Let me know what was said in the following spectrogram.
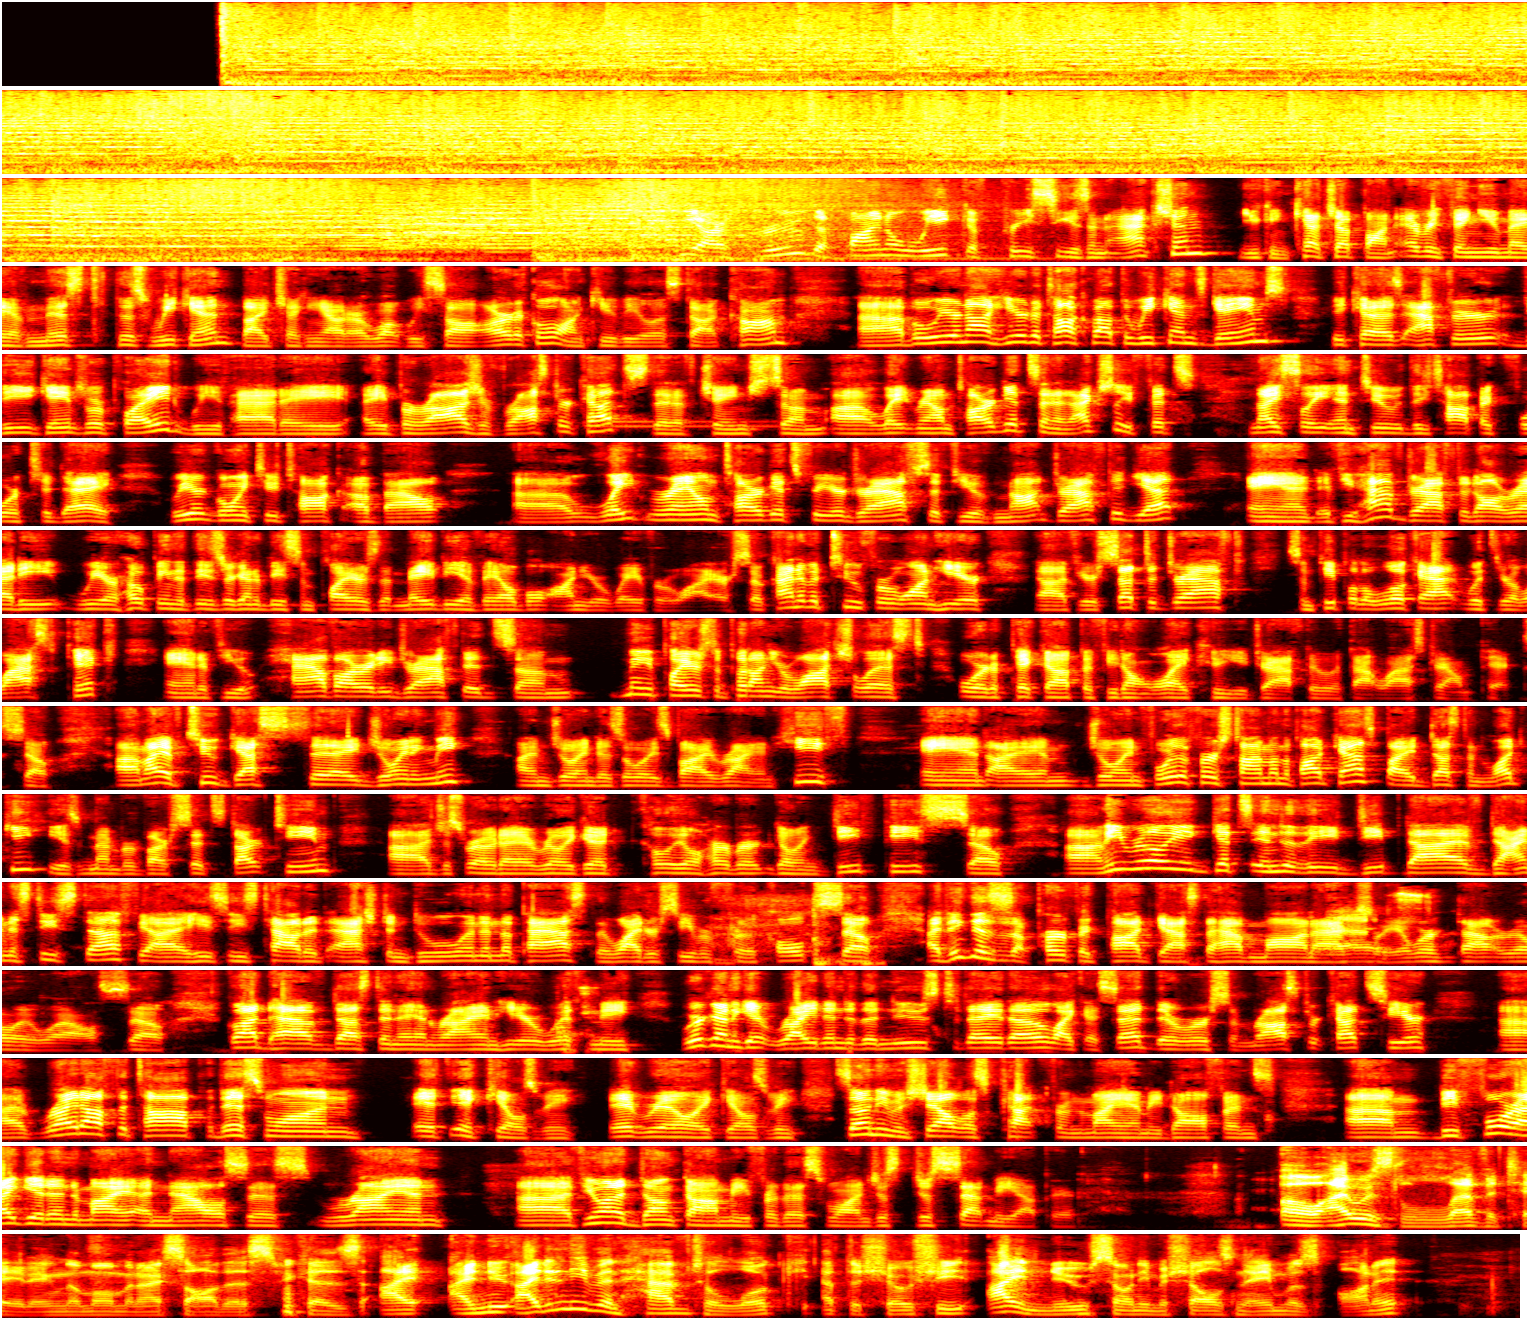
We are through the final week of preseason action. You can catch up on everything you may have missed this weekend by checking out our What We Saw article on QBList.com. Uh, but we are not here to talk about the weekend's games because after the games were played, we've had a, a barrage of roster cuts that have changed some uh, late round targets, and it actually fits nicely into the topic for today. We are going to talk about uh, late round targets for your drafts if you have not drafted yet. And if you have drafted already, we are hoping that these are going to be some players that may be available on your waiver wire. So, kind of a two for one here. Uh, if you're set to draft, some people to look at with your last pick. And if you have already drafted, some maybe players to put on your watch list or to pick up if you don't like who you drafted with that last round pick. So, um, I have two guests today joining me. I'm joined as always by Ryan Heath. And I am joined for the first time on the podcast by Dustin Ludke. He is a member of our sit start team. I uh, just wrote a really good Khalil Herbert going deep piece. So um, he really gets into the deep dive dynasty stuff. Yeah, he's, he's touted Ashton Dulin in the past, the wide receiver for the Colts. So I think this is a perfect podcast to have him on, actually. Yes. It worked out really well. So glad to have Dustin and Ryan here with me. We're going to get right into the news today, though. Like I said, there were some roster cuts here. Uh, right off the top, this one it, it kills me. It really kills me. Sony Michel was cut from the Miami Dolphins. Um, before I get into my analysis, Ryan, uh, if you want to dunk on me for this one, just just set me up here. Oh, I was levitating the moment I saw this because I I knew I didn't even have to look at the show sheet. I knew Sony Michel's name was on it,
